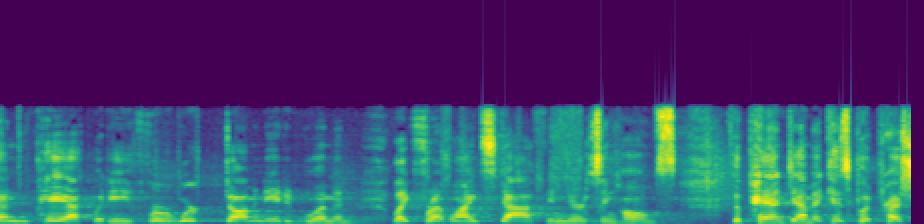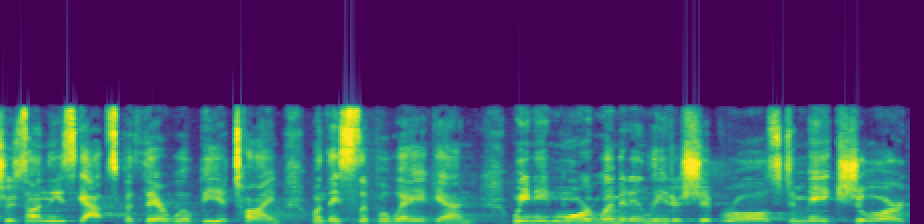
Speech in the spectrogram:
and pay equity for work-dominated women, like frontline staff in nursing homes. The pandemic has put pressures on these gaps, but there will be a time when they slip away again. We need more women in leadership roles to make sure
